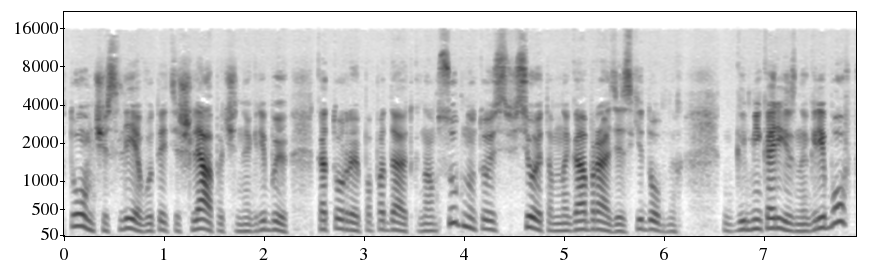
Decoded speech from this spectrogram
в том числе вот эти шляпочные грибы, которые попадают к нам в суп, ну, то есть, все это многообразие съедобных микоризных грибов,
